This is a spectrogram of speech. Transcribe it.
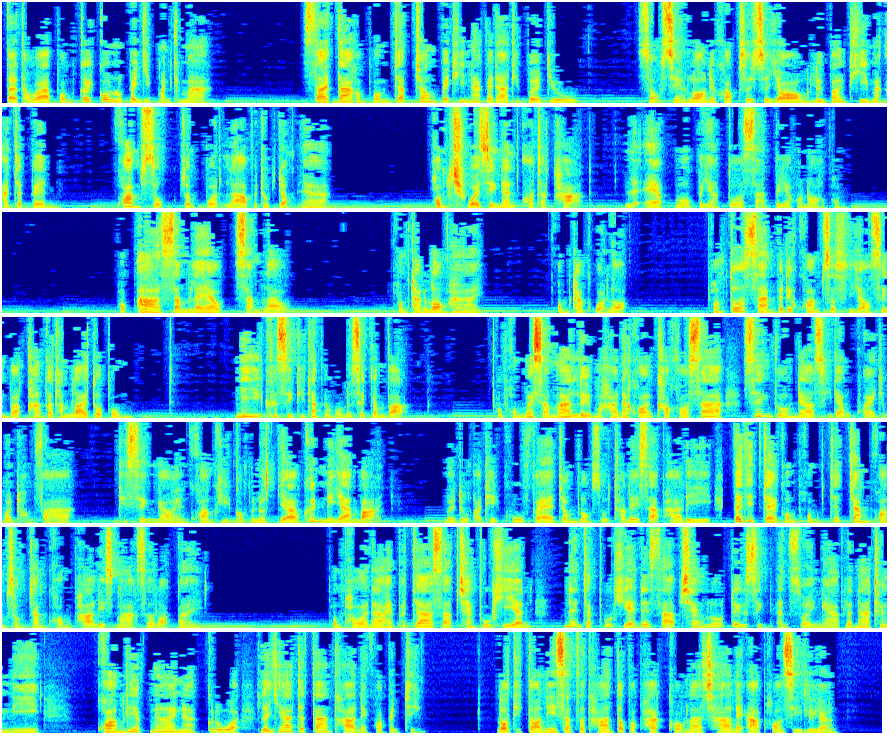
แต่ทว่าผมก็ก้มลงไปหยิบมันขึ้นมา สายตาของผมจับจ้องไปที่หน้ากระดาษที่เปิดอยู่ ส่งเสียงร้องด้วยความสยดสยอง หรือบางทีมันอาจจะเป็นความสุขจนปวดร้าวไปทุกหย่อมย่าผมช่วยสิ่งนั้นออกจากถาด และแอบมองไปอย่างตัวสั่นไปยังห้องนอนของผม ผมอ่านซ้ำแล้วซ้ำเล่า ผมทั้งร้องไห้ ผมทั้งหัวเราะ ผมตัวสั่นไปด้วยความสดสยองซึ่งบางครั้งก็ทำร้ายตัวผม นี่คือสิ่งที่ทำให้ผมรู้สึกลำบากเพราะผมไม่สามารถลืมมหานครคาคอซ่า ซึ่งดวงดาวสีดำแขวนอยู่บนท้องฟ้า ที่ซึ่งเงาแห่งความคิดของมนุษย์ยาวขึ้นในยามบ่าย เมื่อดวงอาทิตย์คู่แฟจมลงสู่ทะเลสาบพารี และจิตใจของผมจะจำความทรงจำของปาริสมาร์กตลอดไป ผมภาวนาให้พระเจ้าสาบแช่งผู้เขียน เนื่องจากผู้เขียนได้สาบแช่งโลกด้วยสิ่งอันสวยงามและน่าทึ่งนี้ ความเรียบง่ายน่ากลัว และยากจะต้านทานในความเป็นจริงโลกที่ตอนนี้สันสะท้านต่อประพักของราชาในอาพรสีเหลือง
